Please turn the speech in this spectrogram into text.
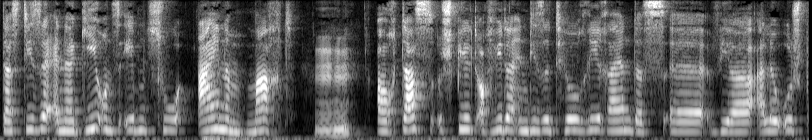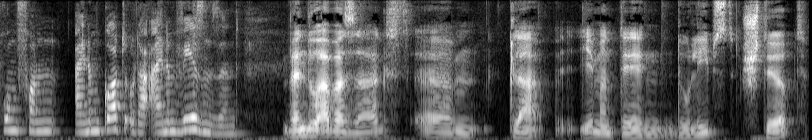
dass diese Energie uns eben zu einem macht. Auch das spielt auch wieder in diese Theorie rein, dass äh, wir alle Ursprung von einem Gott oder einem Wesen sind. Wenn du aber sagst, ähm, klar, jemand, den du liebst, stirbt.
